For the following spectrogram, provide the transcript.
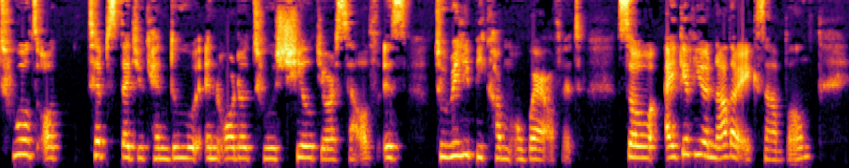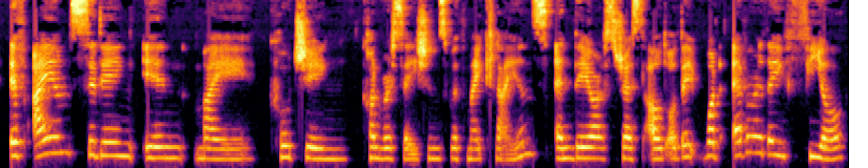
tools or tips that you can do in order to shield yourself is to really become aware of it. So i give you another example if I am sitting in my coaching conversations with my clients and they are stressed out or they whatever they feel,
